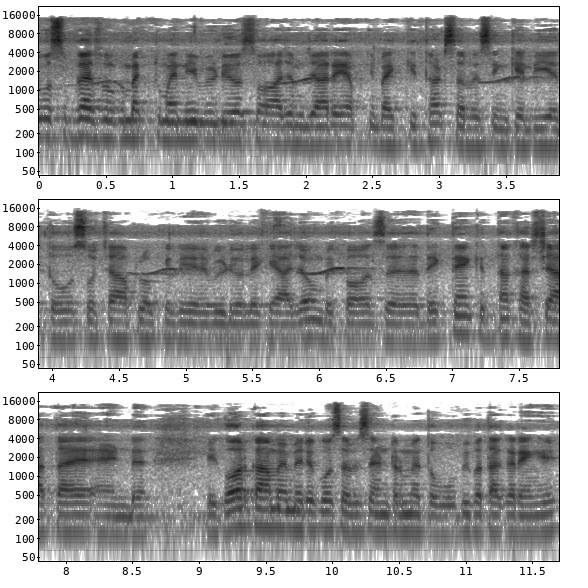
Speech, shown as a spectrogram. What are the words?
वो सब welcome back to my new video so आज हम जा रहे हैं अपनी बाइक की थर्ड सर्विसिंग के लिए। तो सोचा आप लोग के लिए वीडियो लेके आ जाऊँ बिकॉज़ देखते हैं कितना खर्चा आता है। एंड एक और काम है मेरे को सर्विस सेंटर में तो वो भी पता करेंगे।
